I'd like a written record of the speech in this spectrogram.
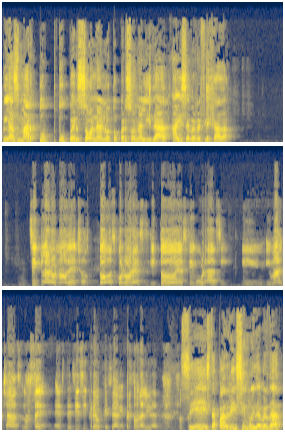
plasmar tu, tu, persona, ¿no? Tu personalidad, ahí se ve reflejada. Sí, claro, no, de hecho, todo es colores y todo es figuras y y, manchas, no sé, este, sí, sí creo que sea mi personalidad. Sí, está padrísimo y de verdad,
